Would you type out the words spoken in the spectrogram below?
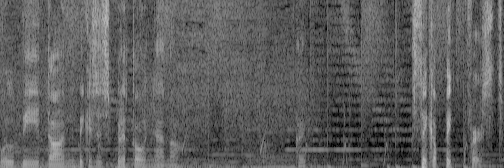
will be done because it's Bretonia, no? Take a pic first.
